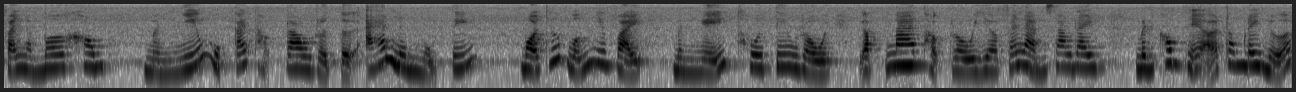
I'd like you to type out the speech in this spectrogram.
phải là mơ không? Mình nhíu một cái thật đau rồi tự á lên một tiếng. Mọi thứ vẫn như vậy, mình nghĩ thôi tiêu rồi, gặp ma thật rồi, giờ phải làm sao đây? Mình không thể ở trong đây nữa.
